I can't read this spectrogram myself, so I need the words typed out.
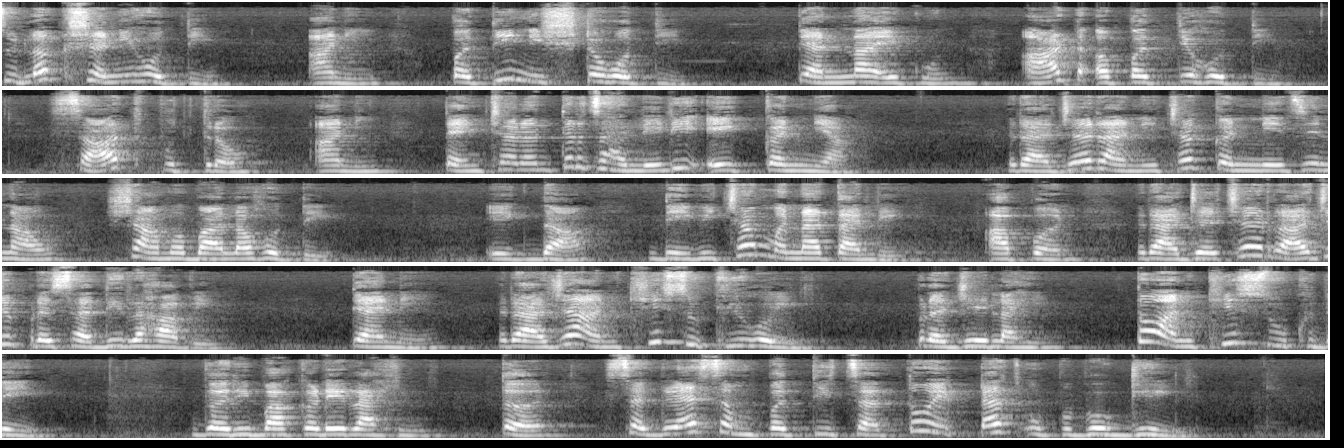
सुलक्षणी होती आणि पतिनिष्ठ होती. त्यांना एकूण आठ अपत्य होती. सात पुत्र आणि त्यांच्यानंतर झालेली एक कन्या. राजा राणीच्या कन्येचे नाव श्यामबाला होते. एकदा देवीच्या मनात आले आपण राजाच्या राजप्रसादी राहावे. त्याने राजा आणखी सुखी होईल. प्रजेलाही तो आणखी सुख देईल. गरिबाकडे राहील तर सगळ्या संपत्तीचा तो एकटाच उपभोग घेईल.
